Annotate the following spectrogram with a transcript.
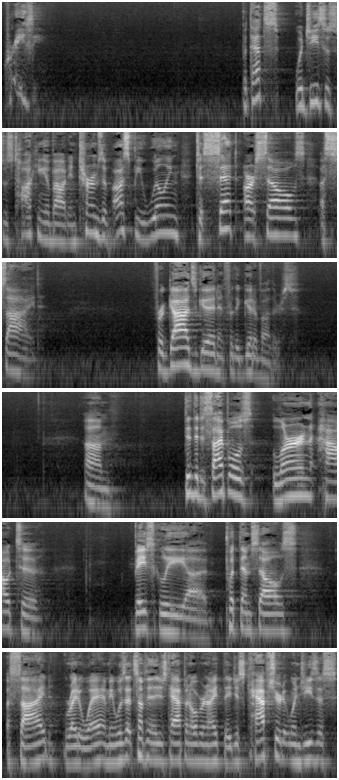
crazy. But that's what Jesus was talking about in terms of us be willing to set ourselves aside for God's good and for the good of others. Um, did the disciples learn how to basically uh, put themselves aside right away? I mean, was that something that just happened overnight? They just captured it when Jesus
